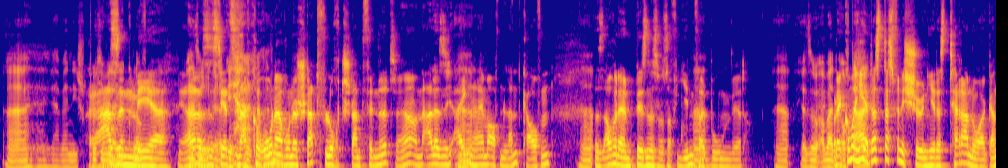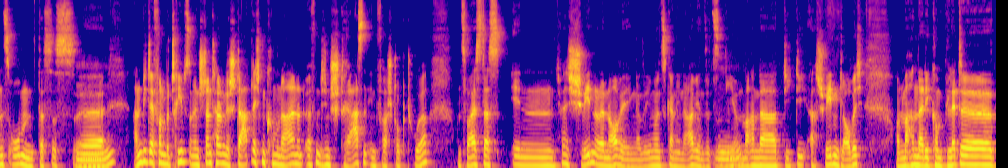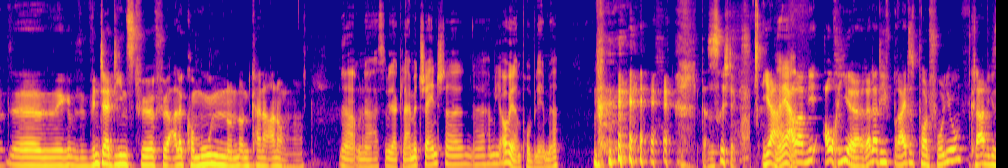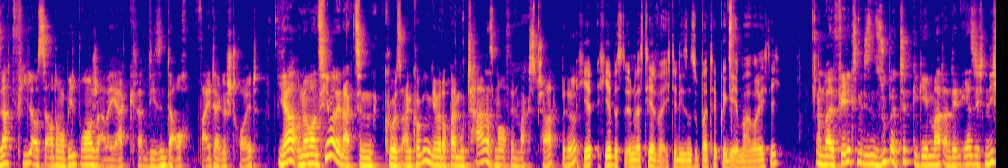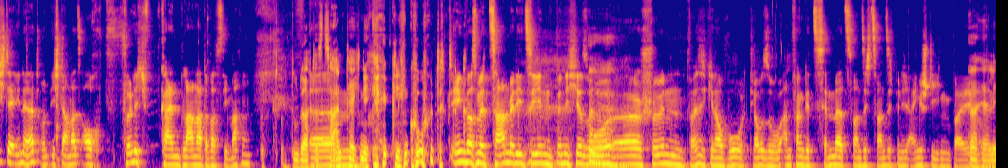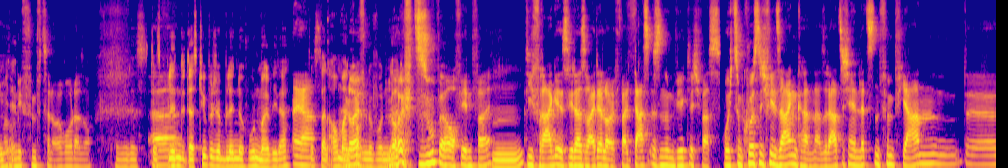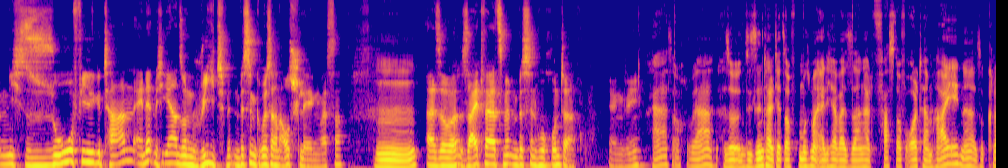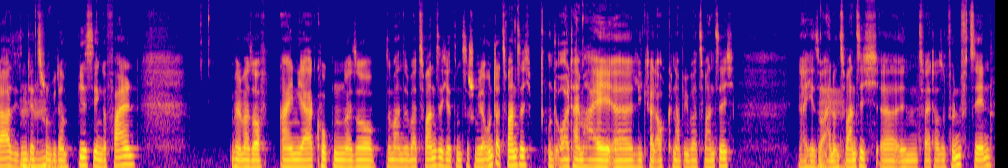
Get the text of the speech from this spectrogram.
Äh, da werden die Sprüche Rasenmäher. Ja, also, das ist jetzt ja, nach Corona, wo eine Stadtflucht stattfindet ja, und alle sich Eigenheime ja. auf dem Land kaufen. Das ist auch wieder ein Business, was auf jeden Fall boomen wird. Ja, also, aber Oder guck mal da hier, das, das finde ich schön hier, das Terranor ganz oben. Das ist äh, mhm. äh, Anbieter von Betriebs- und Instandhaltung der staatlichen, kommunalen und öffentlichen Straßeninfrastruktur. Und zwar ist das in, ich weiß nicht, Schweden oder Norwegen, also irgendwo in Skandinavien sitzen mhm. die und machen da, die, die, ach, Schweden, glaube ich, und machen da die komplette äh, Winterdienst für, für alle Kommunen und, und keine Ahnung. Ja. ja, und da hast du wieder Climate Change, da, da haben die auch wieder ein Problem, ja. das ist richtig. Ja, naja. aber wie auch hier, relativ breites Portfolio. Klar, wie gesagt, viel aus der Automobilbranche, aber ja, klar, die sind da auch weiter gestreut. Ja, und wenn wir uns hier mal den Aktienkurs angucken, gehen wir doch bei Mutares mal auf den Max-Chart, bitte. Hier, hier bist du investiert, weil ich dir diesen super Tipp gegeben habe, richtig? Und weil Felix mir diesen super Tipp gegeben hat, an den er sich nicht erinnert und ich damals auch völlig keinen Plan hatte, was die machen. Du dachtest, ähm, Zahntechnik klingt gut. Irgendwas mit Zahnmedizin bin ich hier so äh, schön, weiß nicht genau wo, ich glaube so Anfang Dezember 2020 bin ich eingestiegen bei ja, herrlich, um die 15 Euro oder so. Also das, das, äh, blinde, das typische blinde Huhn mal wieder. Ja, das dann auch mal läuft, gewundert. Läuft super auf jeden Fall. Mhm. Die Frage ist, wie das weiterläuft, weil das ist nun wirklich was, wo ich zum Kurs nicht viel sagen kann. Also da hat sich in den letzten fünf Jahren äh, nicht so viel getan. Erinnert mich eher an so einen Read mit ein bisschen größeren Ausschlägen, weißt du? Mhm. Also seitwärts mit ein bisschen hoch runter irgendwie. Ja, ist auch, ja, also sie sind halt jetzt auf, muss man ehrlicherweise sagen, halt fast auf All-Time High, ne? Also klar, sie sind mhm. jetzt schon wieder ein bisschen gefallen. Wenn wir so auf ein Jahr gucken, also sind wir über 20, jetzt sind sie schon wieder unter 20 und All-Time High äh, liegt halt auch knapp über 20. Ja, hier so mhm. 21 äh, im 2015.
